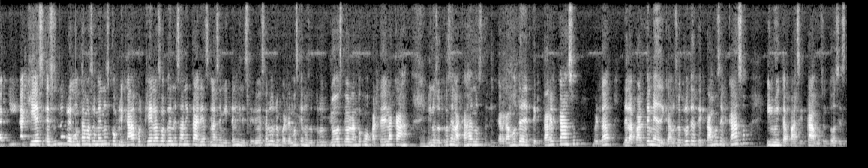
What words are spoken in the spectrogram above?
aquí, aquí es, es, una pregunta más o menos complicada porque las órdenes sanitarias las emite el Ministerio de Salud. Recordemos que nosotros, yo estoy hablando como parte de la caja y nosotros en la caja nos encargamos de detectar el caso, ¿verdad? De la parte médica. Nosotros detectamos el caso y lo incapacitamos. Entonces,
